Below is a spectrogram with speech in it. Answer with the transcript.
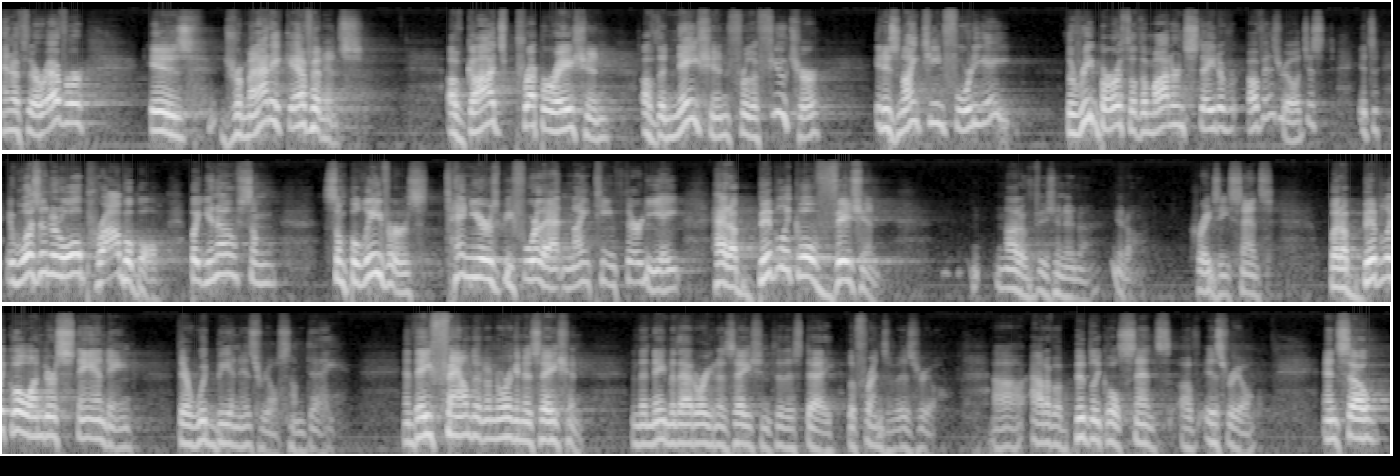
And if there ever is dramatic evidence of God's preparation of the nation for the future, it is 1948, the rebirth of the modern state of, of Israel. It just it wasn't at all probable. But you know, some, some believers 10 years before that, in 1938, had a biblical vision. Not a vision in a you know, crazy sense, but a biblical understanding there would be an Israel someday. And they founded an organization, and the name of that organization to this day, the Friends of Israel, uh, out of a biblical sense of Israel. And so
